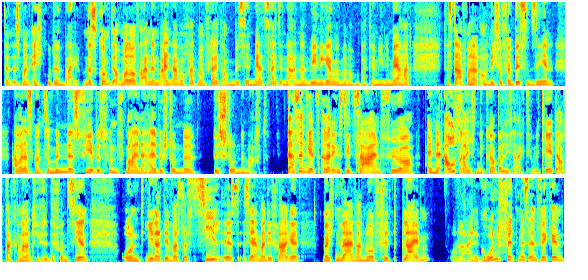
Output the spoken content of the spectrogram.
dann ist man echt gut dabei. Und das kommt ja auch mal darauf an, in einer Woche hat man vielleicht auch ein bisschen mehr Zeit, in der anderen weniger, weil man noch ein paar Termine mehr hat. Das darf man dann auch nicht so verbissen sehen, aber dass man zumindest vier bis fünf Mal eine halbe Stunde bis Stunde macht. Das sind jetzt allerdings die Zahlen für eine ausreichende körperliche Aktivität. Auch da kann man natürlich wieder differenzieren. Und je nachdem, was das Ziel ist, ist ja immer die Frage, möchten wir einfach nur fit bleiben oder eine Grundfitness entwickeln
